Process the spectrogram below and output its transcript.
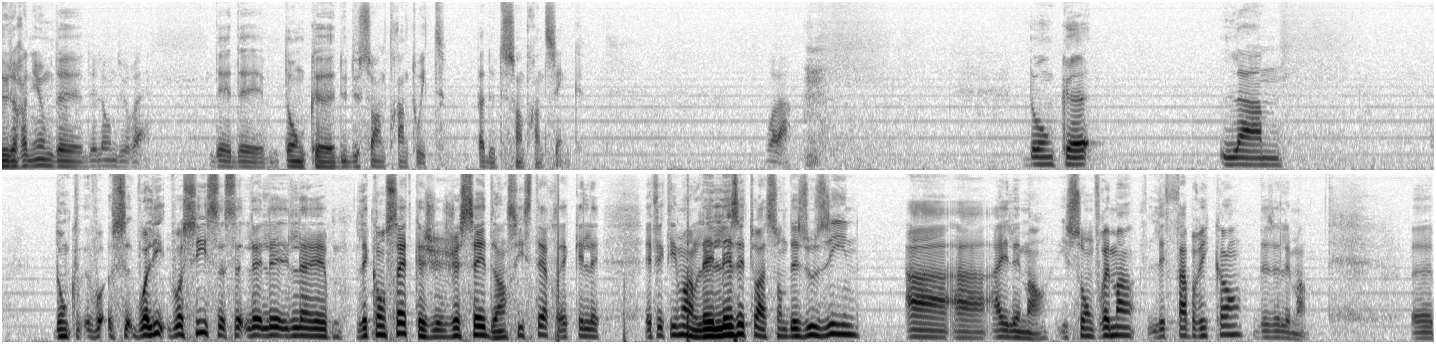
l'uranium de, longue durée, donc euh, de 238, pas de 235. Voilà. Donc, euh, la donc voici les, concepts que j'essaie d'insister, c'est que effectivement les, étoiles sont des usines à, éléments. Ils sont vraiment les fabricants des éléments. Euh,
